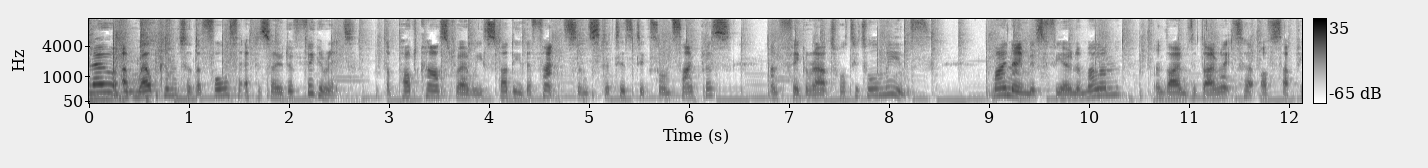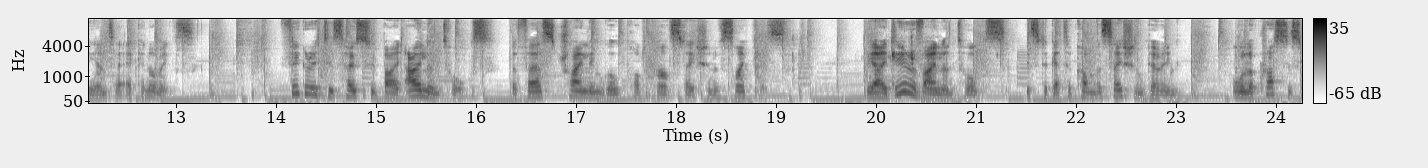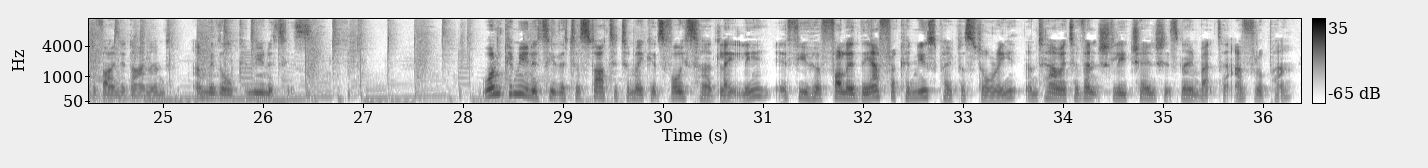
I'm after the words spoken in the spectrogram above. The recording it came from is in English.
Hello and welcome to the fourth episode of Figure It, the podcast where we study the facts and statistics on Cyprus and figure out what it all means. My name is Fiona Mullen and I'm the director of Sapienta Economics. Figure It is hosted by Island Talks, the first trilingual podcast station of Cyprus. The idea of Island Talks is to get a conversation going all across this divided island and with all communities. One community that has started to make its voice heard lately, if you have followed the African newspaper story and how it eventually changed its name back to Avrupa,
